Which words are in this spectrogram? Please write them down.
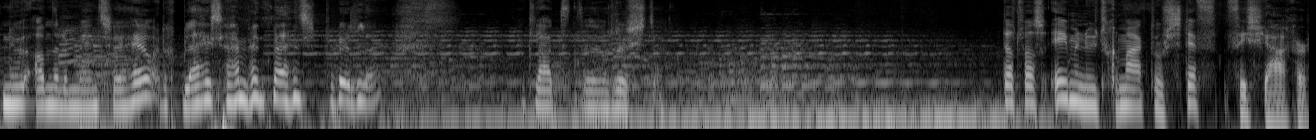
nu andere mensen heel erg blij zijn met mijn spullen. Ik laat het uh, rusten. Dat was één minuut gemaakt door Stef Visjager.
